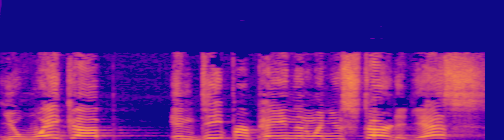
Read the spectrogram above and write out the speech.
you wake up in deeper pain than when you started, yes?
